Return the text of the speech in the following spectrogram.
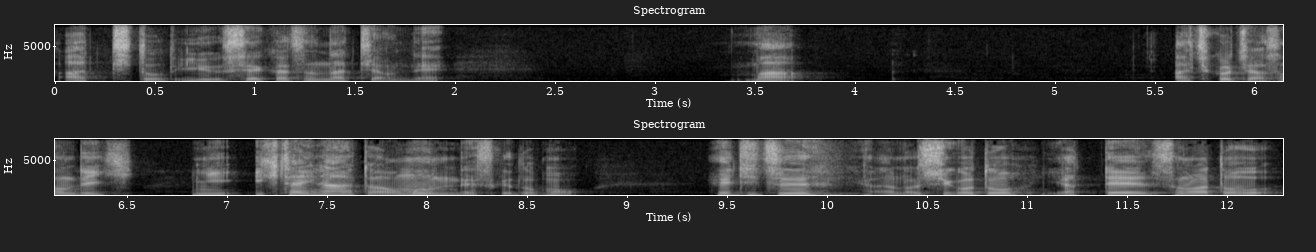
あっちという生活になっちゃうんでまああちこち遊んでいきに行きたいなとは思うんですけども平日あの仕事やってその後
